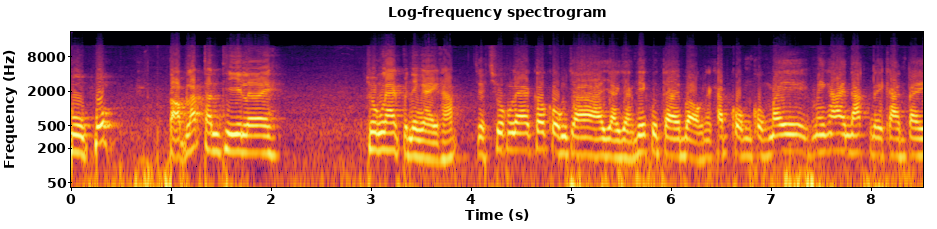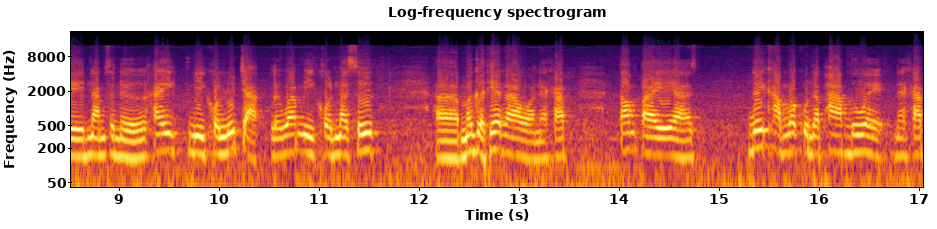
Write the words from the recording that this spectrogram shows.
ปลูกปุ๊บตอบรับทันทีเลย ช่วงแรกเป็นยังไงครับจากช่วงแรกก็คงจะอย่างอย่างที่คุณตายบอกนะครับ คงคงไม่ไม่ง่ายนักในการไปนำเสนอให้มีคนรู้จักหรือว่ามีคนมาซื้อเอ่อมะเขือเทศเราอะนะครับ ต้องไปอ่าด้วยคำว่าคุณภาพด้วยนะครับ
